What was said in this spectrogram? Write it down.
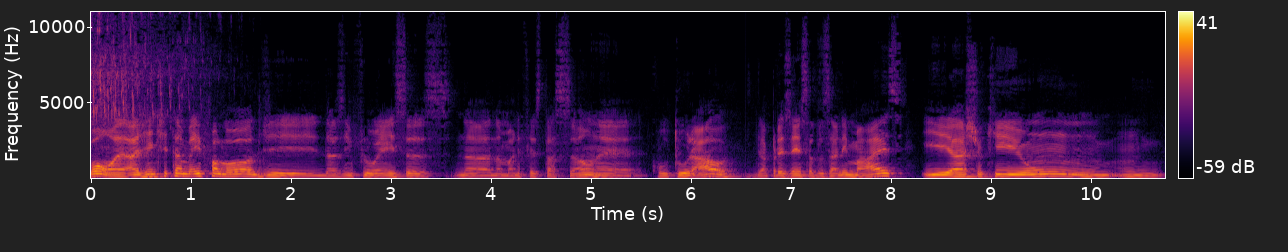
Bom, a gente também falou de, das influências na, na, manifestação né, cultural, da presença dos animais, e acho que um, um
